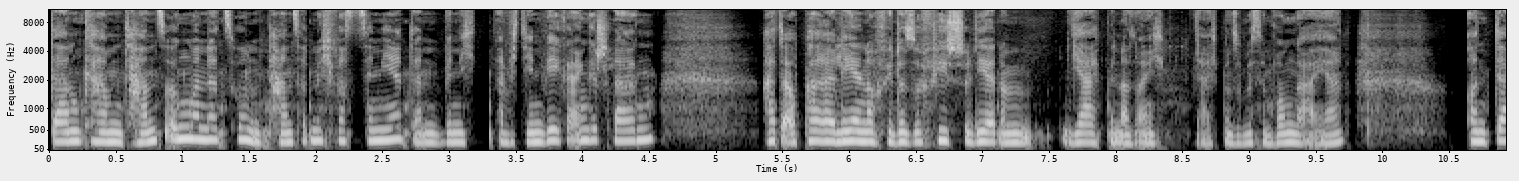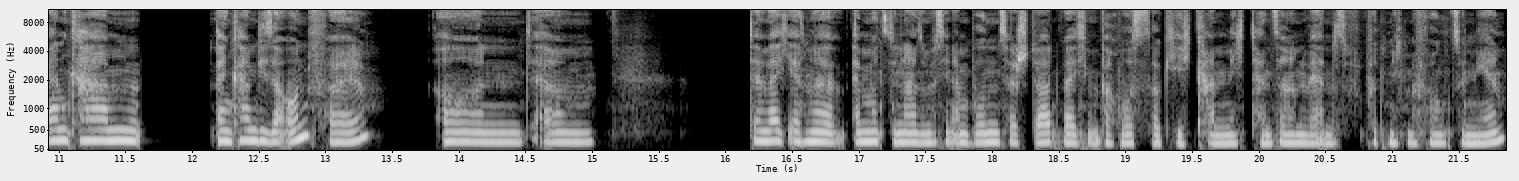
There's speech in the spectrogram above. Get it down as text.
Dann kam Tanz irgendwann dazu und Tanz hat mich fasziniert. Dann bin ich, habe ich den Weg eingeschlagen. Hatte auch parallel noch Philosophie studiert und ja, ich bin also eigentlich, ja, ich bin so ein bisschen rumgeeiert. Und dann kam, dann kam dieser Unfall und ähm, dann war ich erstmal emotional so ein bisschen am Boden zerstört, weil ich einfach wusste, okay, ich kann nicht Tänzerin werden, das wird nicht mehr funktionieren.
